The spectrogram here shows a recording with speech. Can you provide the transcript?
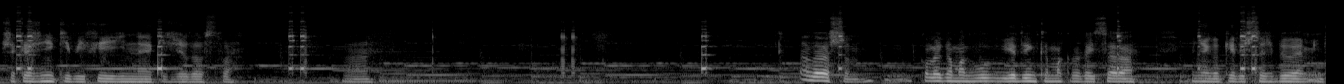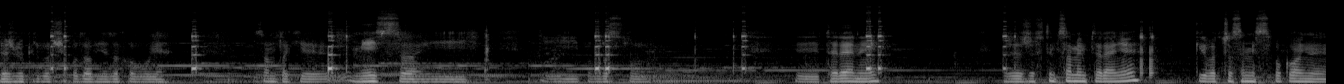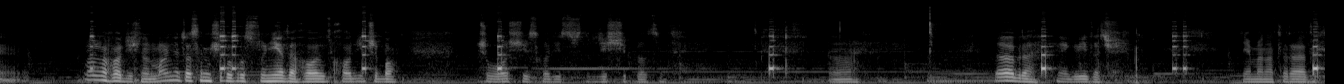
przekaźniki Wi-Fi i inne jakieś dziadostwa. No zresztą, kolega ma dwu, jedynkę Macro Racera, u niego kiedyś też byłem i też wykrywacz się podobnie zachowuje. Są takie miejsca i, i po prostu y, tereny, że, że w tym samym terenie wykrywacz czasem jest spokojny, można chodzić normalnie, czasami się po prostu nie da cho- chodzić, trzeba czułości schodzi z 40%. No. Dobra, jak widać. Nie ma na to rady.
